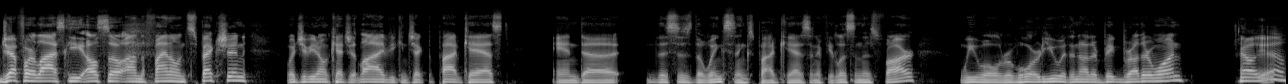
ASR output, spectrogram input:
Jeff Orloski also on the final inspection, which if you don't catch it live, you can check the podcast. And uh, this is the Winks Things podcast. And if you listen this far, we will reward you with another Big Brother one. Hell yeah!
